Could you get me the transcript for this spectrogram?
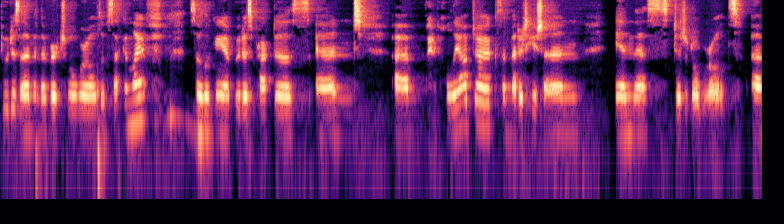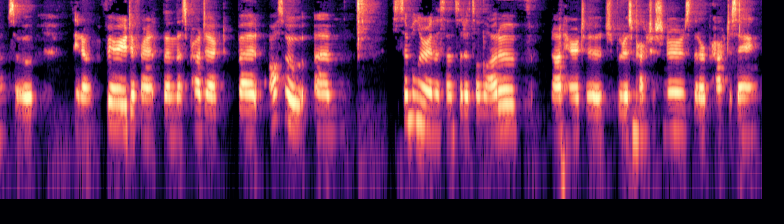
Buddhism in the virtual world of Second Life. Mm-hmm. So looking at Buddhist practice and um, kind of holy objects and meditation in this digital world. Um, so, you know, very different than this project, but also um, similar in the sense that it's a lot of non heritage Buddhist mm-hmm. practitioners that are practicing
